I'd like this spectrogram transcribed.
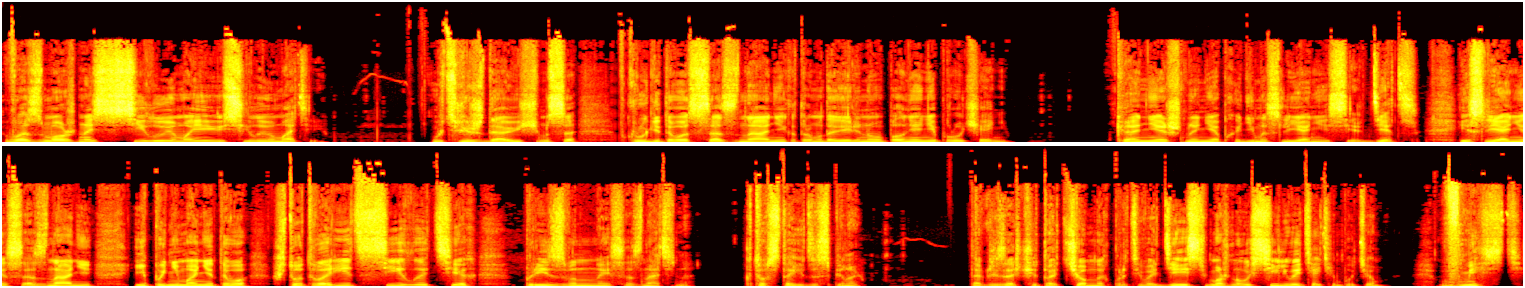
возможность силою моей силою матери, утверждающимся в круге того сознания, которому доверено выполнение поручений. Конечно, необходимо слияние сердец и слияние сознаний и понимание того, что творит сила тех, призванные сознательно, кто стоит за спиной. Также защиту от темных противодействий можно усиливать этим путем. Вместе,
